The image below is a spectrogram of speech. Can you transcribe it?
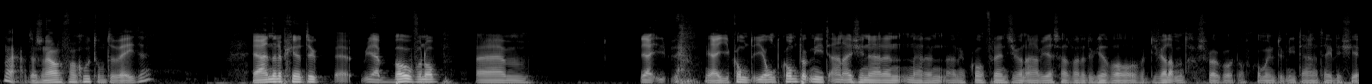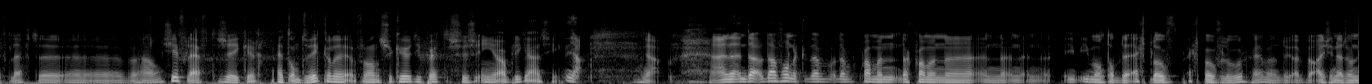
Nou, dat is in elk geval goed om te weten. Ja, en dan heb je natuurlijk eh, ja, bovenop. ehm, ja, je, ja je, komt, je ontkomt ook niet aan als je naar een, naar, een, naar een conferentie van AWS gaat, waar natuurlijk heel veel over development gesproken wordt. Of kom je natuurlijk niet aan het hele shift-left eh, eh, eh, verhaal. Shift left, zeker. Het ontwikkelen van security practices in je applicatie. Ja, ja. en, en daar, daar, vond ik, daar, daar kwam, een, daar kwam een, eh, een, een, een- i- iemand op de expo, expo-vloer. Hè, want als je naar zo'n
